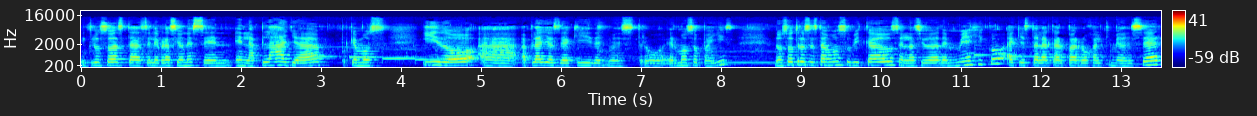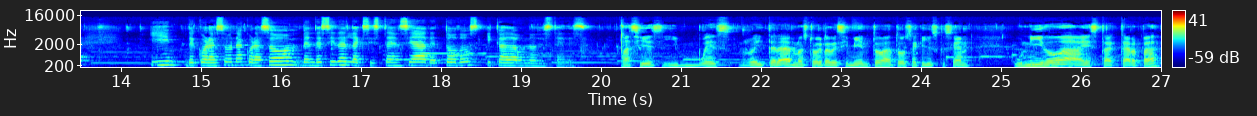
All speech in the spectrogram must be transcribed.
incluso hasta celebraciones en, la playa, porque hemos ido a, a playas de aquí, de nuestro hermoso país. Nosotros estamos ubicados en la Ciudad de México, aquí está la Carpa Roja Alquimia del Ser y de corazón a corazón, bendecida es la existencia de todos y cada uno de ustedes. Así es, y pues reiterar nuestro agradecimiento a todos aquellos que se han unido a esta carpa,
